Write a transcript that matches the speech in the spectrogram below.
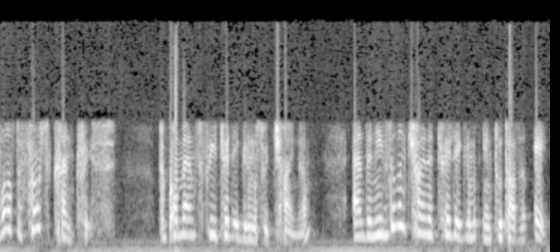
one of the first countries to commence free trade agreements with China. And the New Zealand-China trade agreement in 2008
